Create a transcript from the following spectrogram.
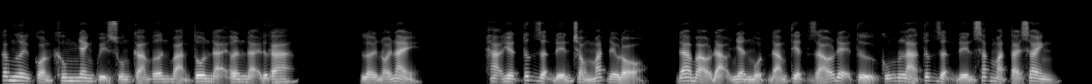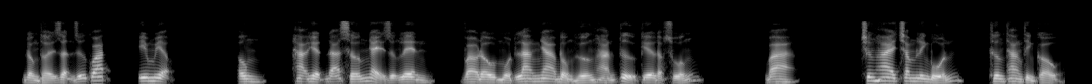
các ngươi còn không nhanh quỳ xuống cảm ơn bản tôn đại ân đại đức a. Lời nói này, Hạ Hiệt tức giận đến trong mắt đều đỏ, đa bảo đạo nhân một đám tiệt giáo đệ tử cũng là tức giận đến sắc mặt tái xanh, đồng thời giận dữ quát, im miệng. Ông, Hạ Hiệt đã sớm nhảy dựng lên, vào đầu một lang nha bổng hướng hán tử kia đập xuống. 3. chương 204, Thương thang thỉnh cầu.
